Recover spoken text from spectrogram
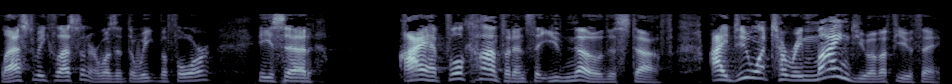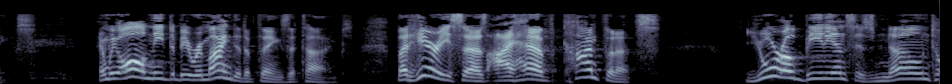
last week's lesson, or was it the week before? He said, I have full confidence that you know this stuff. I do want to remind you of a few things. And we all need to be reminded of things at times. But here he says, I have confidence. Your obedience is known to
